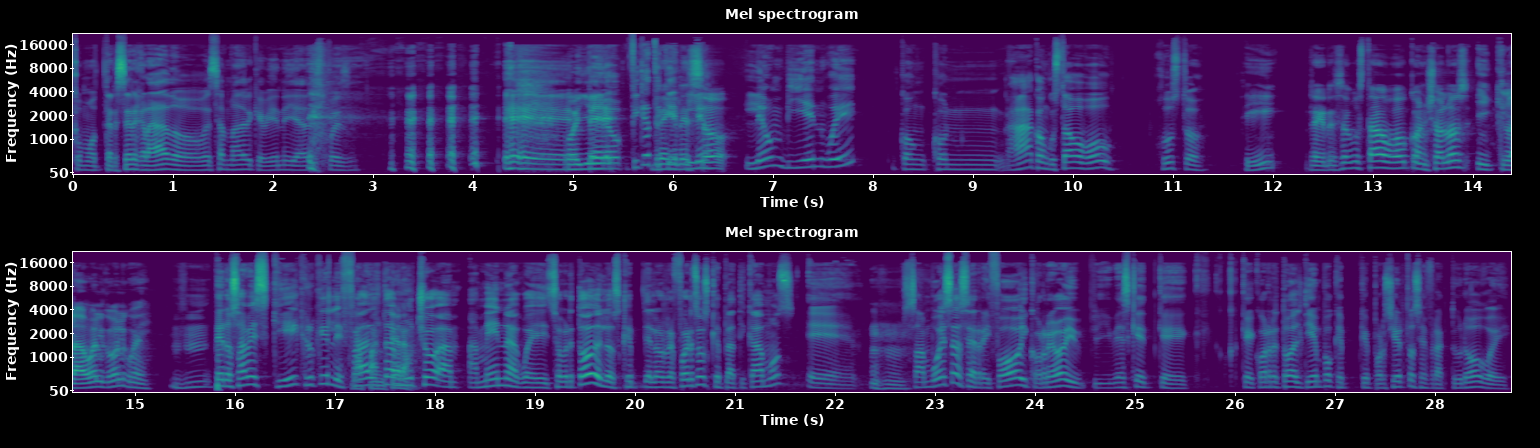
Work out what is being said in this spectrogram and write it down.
como tercer grado, o esa madre que viene ya después. Eh, Oye, pero fíjate que regresó- León, León bien, güey, con, con, ajá, con Gustavo Bou, justo. Sí, regresó Gustavo Bou con Cholos y clavó el gol, güey. Pero ¿sabes qué? Creo que le falta Pantera. mucho a, a Mena, güey. Sobre todo de los, que, de los refuerzos que platicamos. Eh. Zambuesa se rifó y corrió y, y ves que, que- que corre todo el tiempo, que, que por cierto se fracturó, güey.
